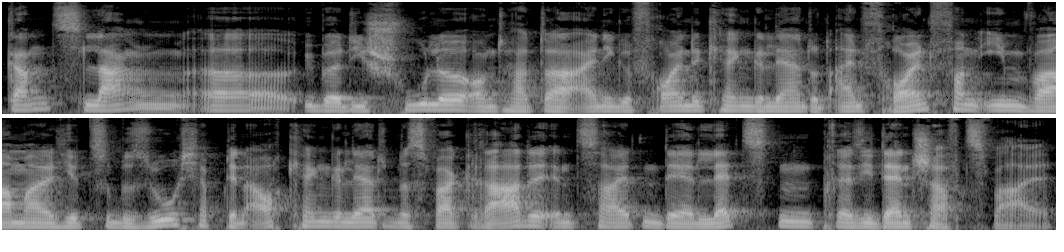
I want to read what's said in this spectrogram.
ganz lang äh, über die Schule und hat da einige Freunde kennengelernt und ein Freund von ihm war mal hier zu Besuch. Ich habe den auch kennengelernt und das war gerade in Zeiten der letzten Präsidentschaftswahl.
